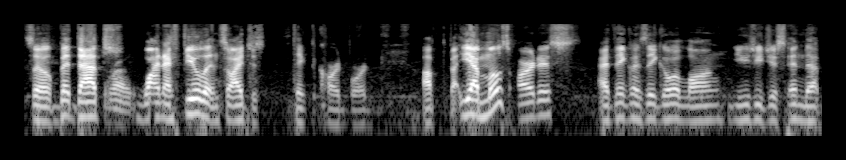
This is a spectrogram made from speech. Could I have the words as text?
So, but that's Right. why I feel it, and so I just take the cardboard off the back. Yeah, most artists, I think, as they go along, usually just end up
